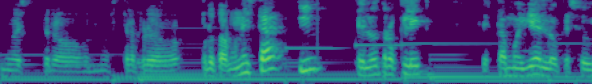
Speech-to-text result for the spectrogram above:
nuestro, nuestra protagonista y el otro clic, que está muy bien, lo que es su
